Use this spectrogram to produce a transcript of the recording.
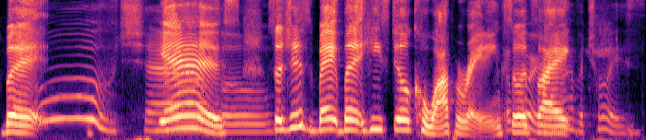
But Ooh, yes. So just ba- but he's still cooperating. Of so course, it's like have a choice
